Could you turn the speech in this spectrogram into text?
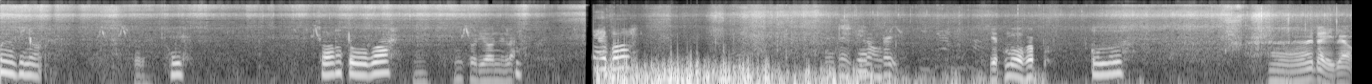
มือพี่น้องเฮ้ยสองตัวบ่นี่ตัวเดียวนี่ละได้บ่ได้พี่น้องได้เขียดโม่ครับเออ เออได้อีกแล้ว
